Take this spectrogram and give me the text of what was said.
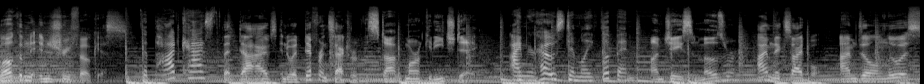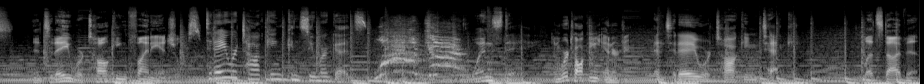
Welcome to Industry Focus, the podcast that dives into a different sector of the stock market each day. I'm your host, Emily Flippen. I'm Jason Moser. I'm Nick Sciple. I'm Dylan Lewis. And today we're talking financials. Today we're talking consumer goods. Wildcard Wednesday. And we're talking energy. And today we're talking tech. Let's dive in.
